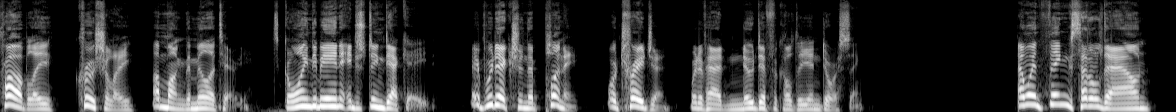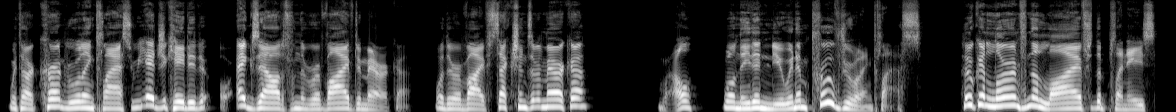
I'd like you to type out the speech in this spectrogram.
Probably, crucially, among the military. It's going to be an interesting decade, a prediction that Pliny or Trajan would have had no difficulty endorsing. And when things settle down, with our current ruling class re educated or exiled from the revived America, or the revived sections of America, well, we'll need a new and improved ruling class, who can learn from the lives of the Plinys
